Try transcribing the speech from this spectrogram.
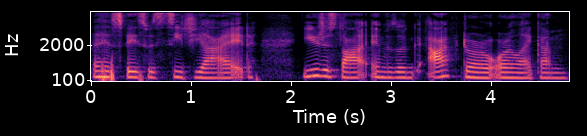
that his face was CGI'd. You just thought it was an actor or like um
